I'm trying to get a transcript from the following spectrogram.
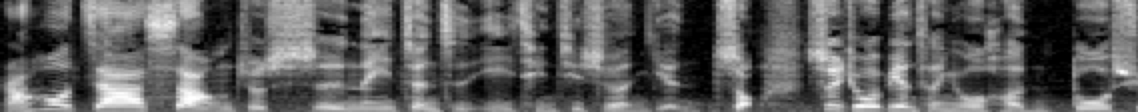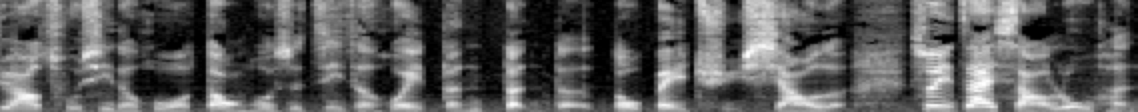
然后加上就是那一阵子疫情其实很严重，所以就会变成有很多需要出席的活动或是记者会等等的都被取消了。所以在小鹿很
